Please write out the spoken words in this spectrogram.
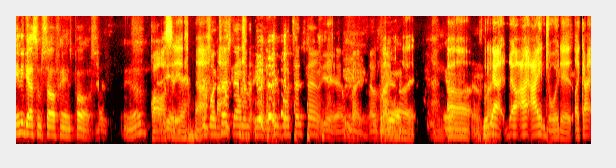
And he got some soft hands. Pause. Yeah. Pause. Yeah. Yeah. Big boy touchdown. Yeah, the big boy touchdown. Yeah, that was nice. That was nice. love. Yeah. Uh, was but nice. yeah, no, I, I enjoyed it. Like I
